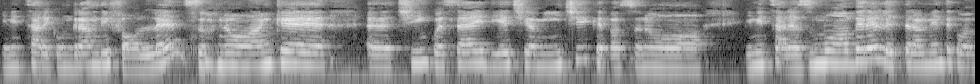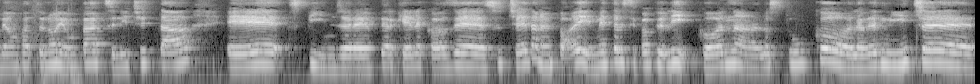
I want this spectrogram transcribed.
iniziare con grandi folle, sono anche eh, 5, 6, 10 amici che possono iniziare a smuovere letteralmente come abbiamo fatto noi un pezzo di città e spingere perché le cose succedano e poi mettersi proprio lì con lo stucco, la vernice,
